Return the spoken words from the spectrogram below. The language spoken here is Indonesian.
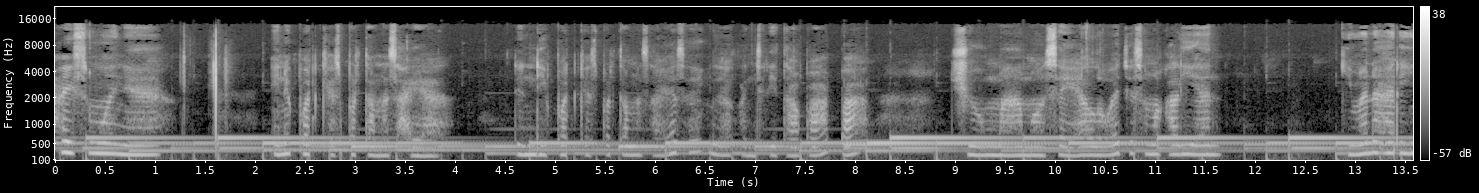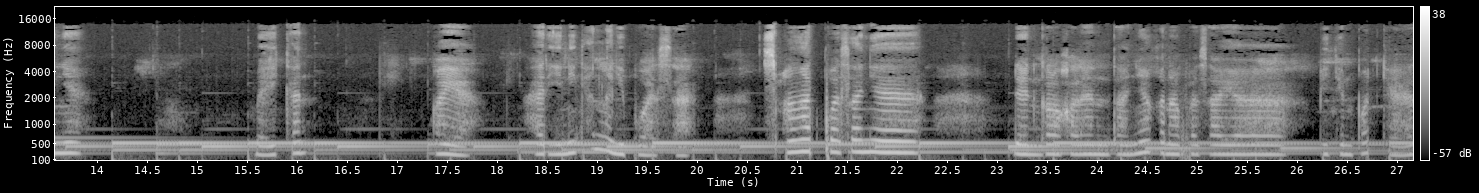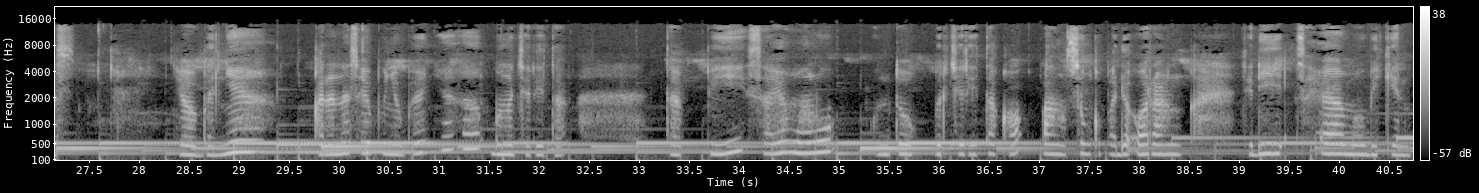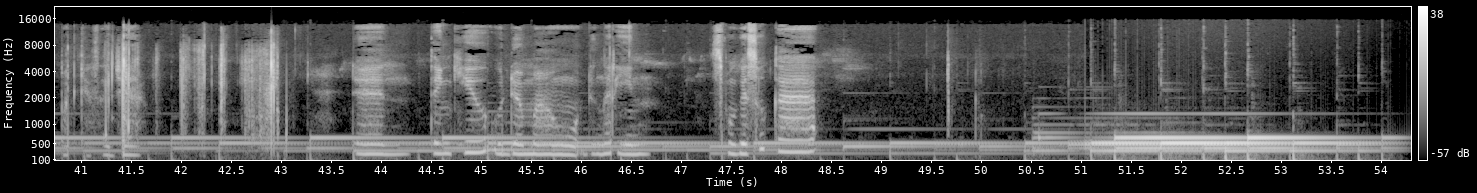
Hai semuanya, ini podcast pertama saya Dan di podcast pertama saya, saya nggak akan cerita apa-apa Cuma mau say hello aja sama kalian Gimana harinya? Baik kan? Oh ya, hari ini kan lagi puasa Semangat puasanya! Dan kalau kalian tanya kenapa saya bikin podcast, jawabannya karena saya punya banyak banget cerita. Tapi saya malu untuk bercerita kok langsung kepada orang. Jadi saya mau bikin podcast saja. Dan thank you udah mau dengerin. Semoga suka.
